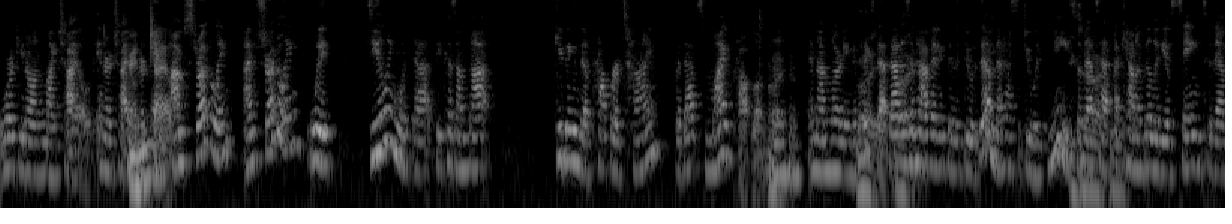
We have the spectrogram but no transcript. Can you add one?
working on my child, inner child, Your inner child. I'm struggling. I'm struggling with dealing with that because I'm not giving the proper time. But that's my problem, Right. and I'm learning to fix that. That right. doesn't have anything to do with them. That has to do with me. So that's that accountability of saying to them,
